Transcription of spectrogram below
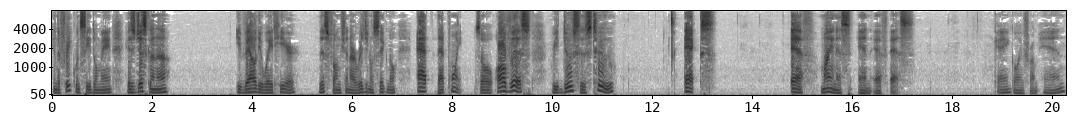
in the frequency domain is just going to evaluate here this function, our original signal, at that point. So all this reduces to x f minus nfs. Okay, going from n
